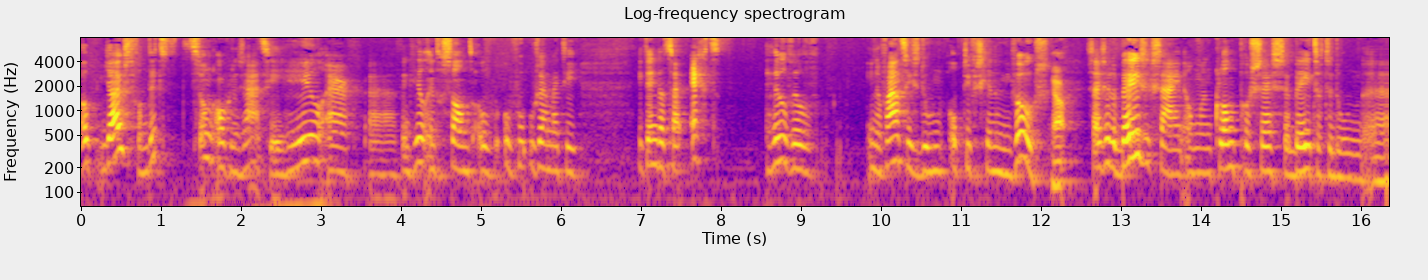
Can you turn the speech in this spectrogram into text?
ook juist van dit, zo'n organisatie heel erg, eh, vind ik heel interessant over, hoe zij met die. Ik denk dat zij echt heel veel innovaties doen op die verschillende niveaus. Ja, Zij zullen bezig zijn om hun klantprocessen beter te doen. Eh,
